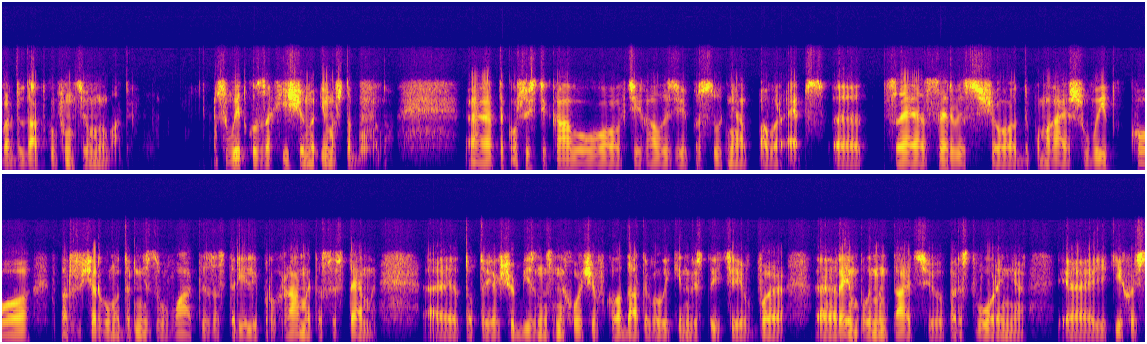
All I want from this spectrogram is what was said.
веб-додатку функціонувати швидко, захищено і масштабовано. Е, Також із цікавого в цій галузі присутня Power Apps. Е, Це сервіс, що допомагає швидко, в першу чергу, модернізувати застарілі програми та системи. Е, Тобто, якщо бізнес не хоче вкладати великі інвестиції в реімплементацію, перестворення якихось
